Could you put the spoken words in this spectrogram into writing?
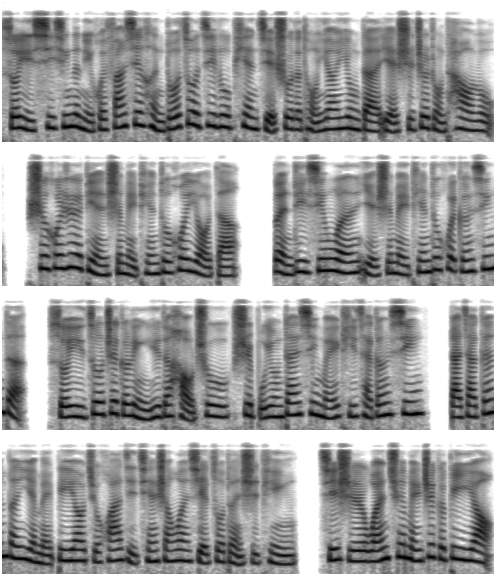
所以细心的你会发现很多做纪录片解说的同样用的也是这种套路。社会热点是每天都会有的，本地新闻也是每天都会更新的，所以做这个领域的好处是不用担心没题材更新，大家根本也没必要去花几千上万学做短视频，其实完全没这个必要。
